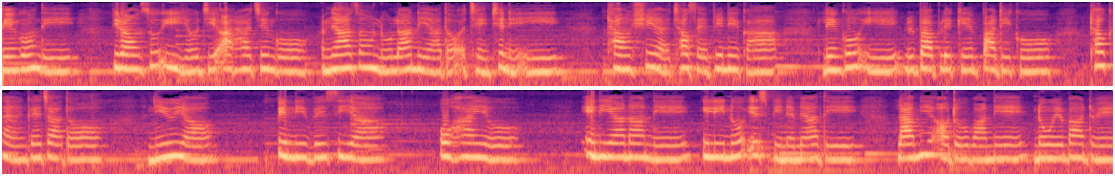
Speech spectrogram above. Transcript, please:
လင်ကွန်းသည်ပြည်တော်စု၏ယုံကြည်အားထားခြင်းကို အများဆုံးလိုလားနေရသော အချိန်ဖြစ်နေ၏1860ပြည့်နှစ်ကလင်ကွန်း၏ Republican Party ကို ထောက်ခံခဲ့ကြသော New York, Pennsylvania, Ohio, Indiana နှင့် Illinois ပြည်နယ်များသည် လာမည့်အောက်တိုဘာနှင့်နိုဝင်ဘာတွင်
